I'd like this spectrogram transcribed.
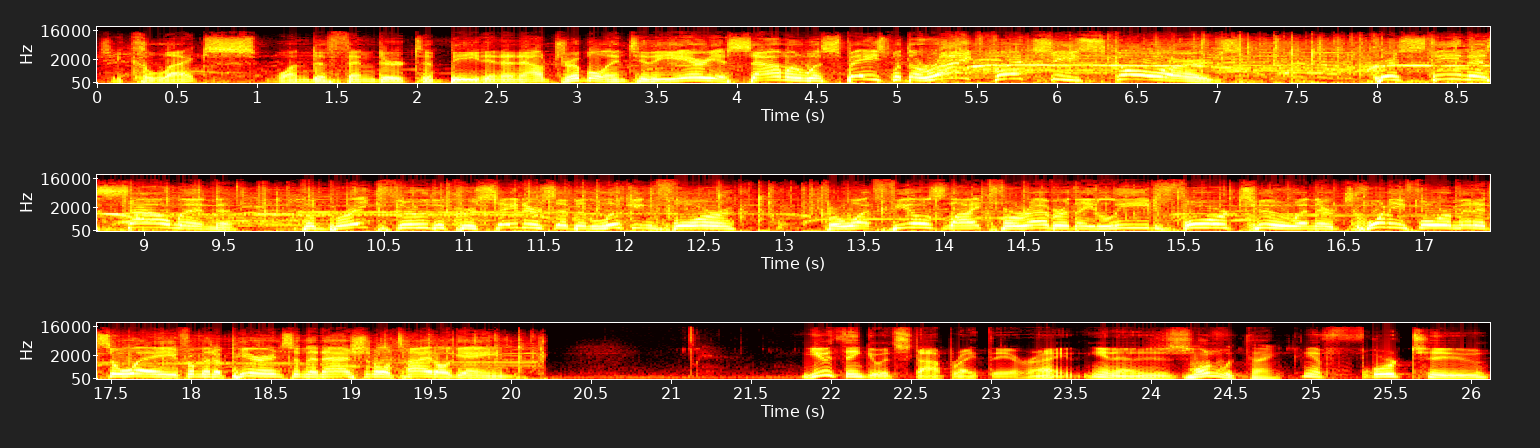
She collects one defender to beat. In and out dribble into the area. Salmon with space with the right foot. She scores. Christina Salmon, the breakthrough the Crusaders have been looking for for what feels like forever. They lead 4 2, and they're 24 minutes away from an appearance in the national title game. You would think it would stop right there, right? You know, just One would think, you know, 4 2.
